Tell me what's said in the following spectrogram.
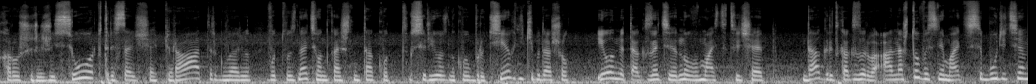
хороший режиссер, потрясающий оператор. Говорю, вот вы знаете, он, конечно, так вот серьезно к выбору техники подошел. И он мне так, знаете, ну, в масти отвечает, да, говорит, как здорово. А на что вы снимаетесь будете?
